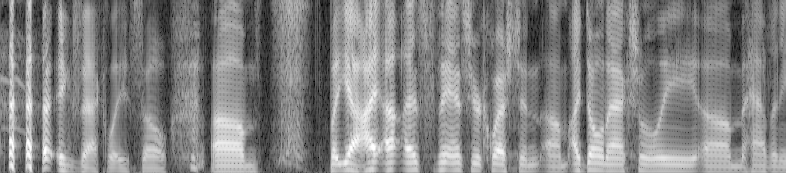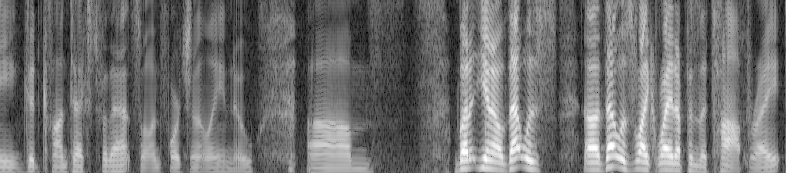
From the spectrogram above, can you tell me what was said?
exactly. So, um, but yeah, I, I, as to answer your question, um, I don't actually um, have any good context for that. So unfortunately, no. Um, but you know that was uh, that was like right up in the top, right?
